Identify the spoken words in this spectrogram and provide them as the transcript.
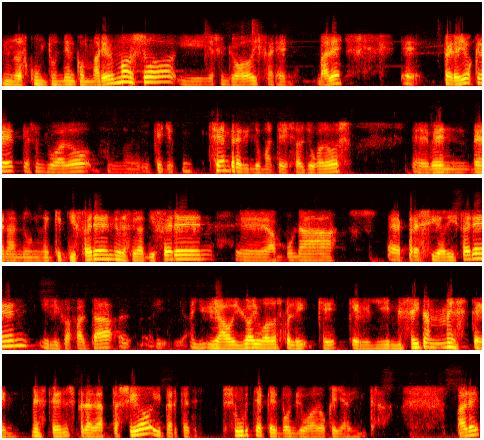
No és contundent com Mario Hermoso i és un jugador diferent, ¿vale? Eh, però jo crec que és un jugador eh, que jo sempre he dit el mateix, els jugadors eh, ven, venen d'un equip diferent, d'una ciutat diferent, eh, amb una eh, pressió diferent i li fa faltar... Hi ha, hi ha jugadors que li, que, que li necessiten més temps, més temps per adaptació i perquè surti aquest bon jugador que hi ha dintre. ¿vale?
